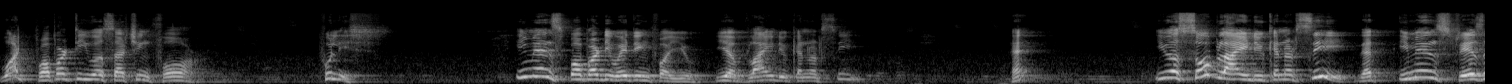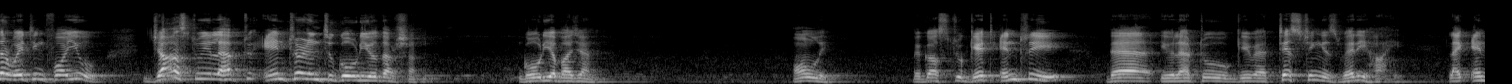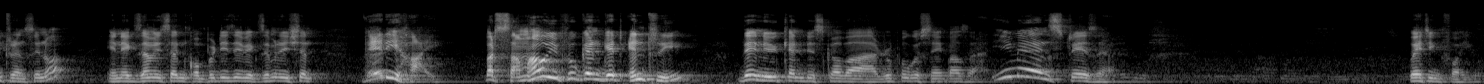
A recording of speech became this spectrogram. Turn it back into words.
What property you are searching for? Foolish. Immense property waiting for you. You are blind, you cannot see. Eh? You are so blind, you cannot see that immense treasure waiting for you. Just will have to enter into Gauriya Darshan, Gauriya Bhajan. Only. Because to get entry, there you will have to give a testing is very high. Like entrance, you know, in examination, competitive examination, very high. But somehow if you can get entry, then you can discover Rupa Goswami Pasara, immense treasure waiting for you.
